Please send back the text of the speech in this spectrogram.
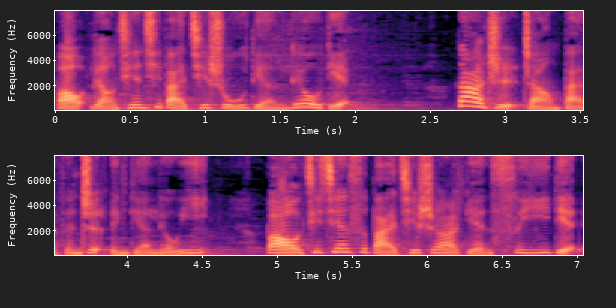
报两千七百七十五点六点；大指涨百分之零点六一，报七千四百七十二点四一点。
